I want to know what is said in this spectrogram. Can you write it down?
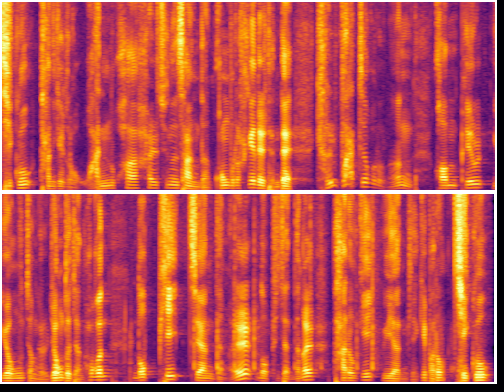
지구 단위 계획으로 완화할 수 있는 사항 등 공부를 하게 될 텐데 결과적으로는 건폐율, 용적률, 용도 제한 혹은 높이 제한 등을 높이 제한 등을 다루기 위한 계획이 바로 지구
